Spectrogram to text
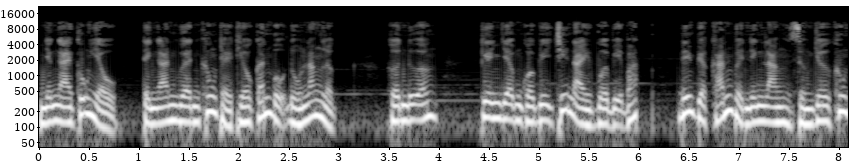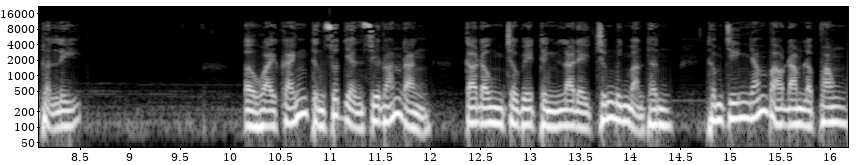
nhưng ai cũng hiểu tỉnh An Nguyên không thể thiếu cán bộ đủ năng lực. Hơn nữa, kiên nhiệm của vị trí này vừa bị bắt, nên việc hắn về Ninh Lăng dường như không thuận lý. Ở Hoài Khánh từng xuất hiện suy đoán rằng Cao Đông trở về tỉnh là để chứng minh bản thân, thậm chí nhắm vào Đàm Lập Phong.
